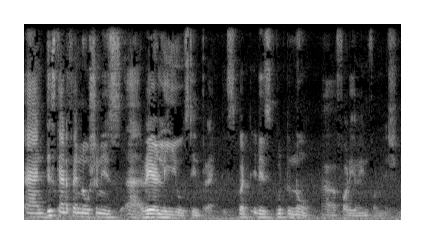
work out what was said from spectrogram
And this kind of a notion is rarely used in practice, but it is good to know for your information.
